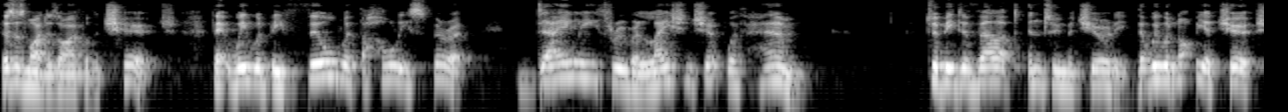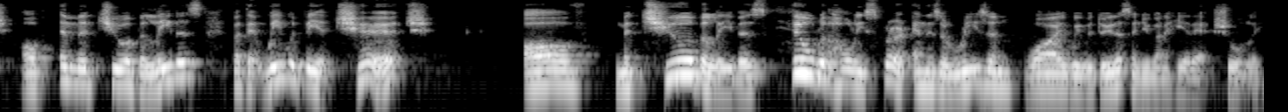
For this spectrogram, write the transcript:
This is my desire for the church that we would be filled with the Holy Spirit daily through relationship with Him to be developed into maturity. That we would not be a church of immature believers, but that we would be a church of mature believers filled with the Holy Spirit. And there's a reason why we would do this, and you're going to hear that shortly.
